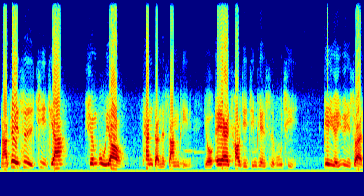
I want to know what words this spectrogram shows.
那这次技嘉宣布要参展的商品有 AI 超级晶片伺服器、边缘运算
